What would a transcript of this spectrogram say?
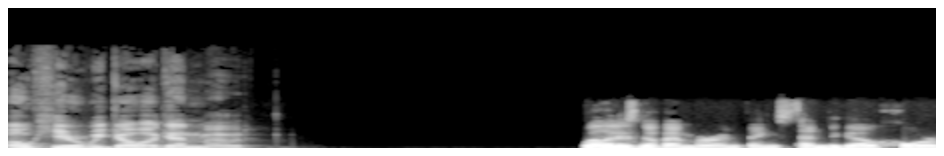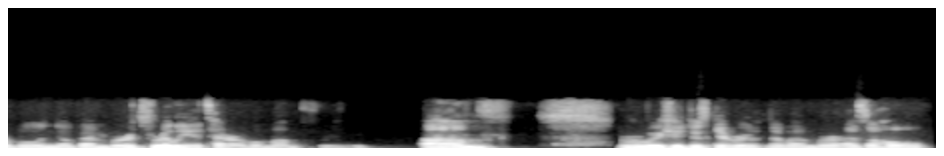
"oh, here we go again" mode. Well, it is November, and things tend to go horrible in November. It's really a terrible month, really. Um, we should just get rid of November as a whole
